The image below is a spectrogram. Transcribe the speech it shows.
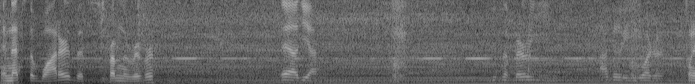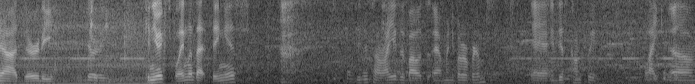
And that's the water that's from the river. Uh, yeah. It's a very ugly water. Oh yeah, dirty. Dirty. Can you explain what that thing is? This is a riot about uh, many problems uh, in this country, like um,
